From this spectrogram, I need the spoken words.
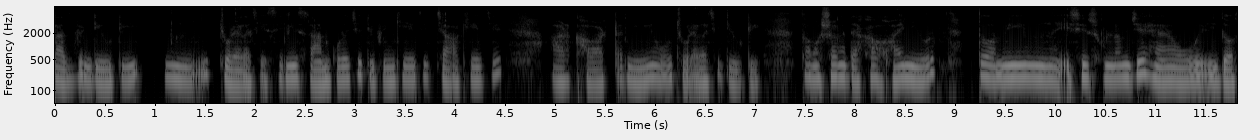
হাজব্যান্ড ডিউটি চলে গেছে। এসে নিয়ে স্নান করেছে, টিফিন খেয়েছে, চা খেয়েছে আর খাবারটা নিয়ে ও চলে গেছে ডিউটি তো আমার সঙ্গে দেখা হয়নি ওর। তো আমি এসে শুনলাম যে হ্যাঁ ও এই দশ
